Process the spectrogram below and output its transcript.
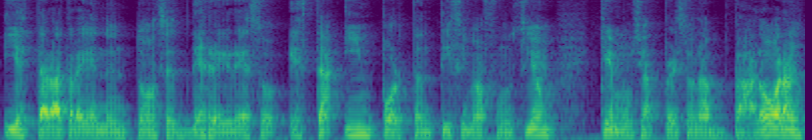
y estará trayendo entonces de regreso esta importantísima función que muchas personas valoran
